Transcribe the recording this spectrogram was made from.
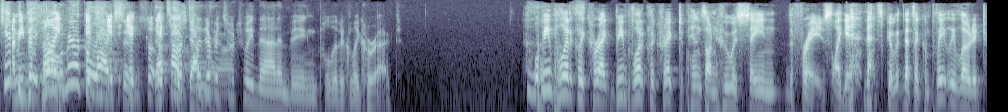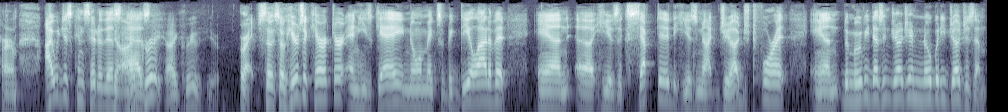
Can't I mean, but gay. fine. America It's- likes it's- him. it's- So That's how what's the dumb they difference are. between that and being politically correct? Well, being politically correct, being politically correct depends on who is saying the phrase. Like that's that's a completely loaded term. I would just consider this as Yeah, I as agree. I agree with you. Right. So so here's a character, and he's gay. No one makes a big deal out of it, and uh, he is accepted. He is not judged for it, and the movie doesn't judge him. Nobody judges him.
